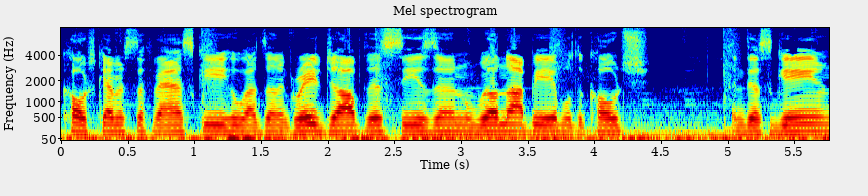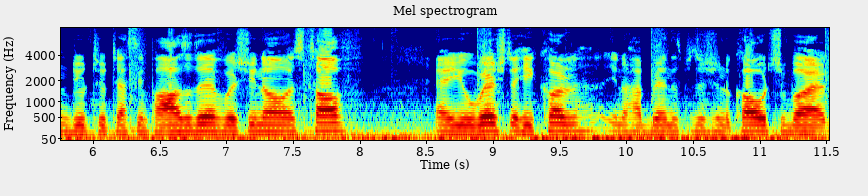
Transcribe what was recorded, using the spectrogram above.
Coach Kevin Stefanski, who has done a great job this season, will not be able to coach in this game due to testing positive, which you know is tough, and you wish that he could you know have been in this position to coach, but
